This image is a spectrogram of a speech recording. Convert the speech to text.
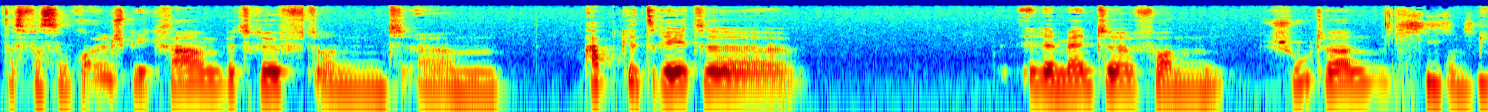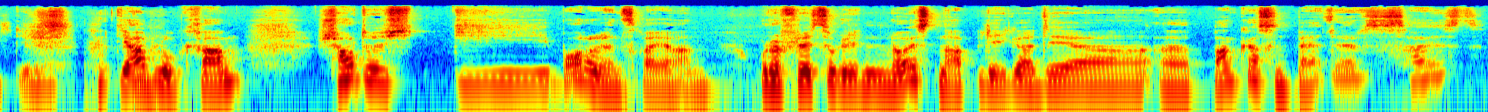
das, was so Rollenspielkram betrifft und ähm, abgedrehte Elemente von Shootern und dem Diablo-Kram, schaut euch die Borderlands-Reihe an. Oder vielleicht sogar den neuesten Ableger, der äh, Bunkers and Badass heißt.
